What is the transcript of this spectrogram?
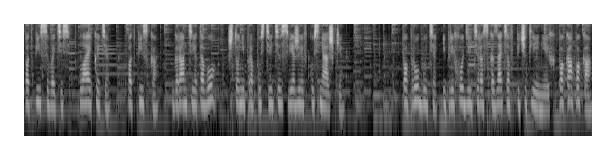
подписывайтесь, лайкайте, подписка, гарантия того, что не пропустите свежие вкусняшки. Попробуйте и приходите рассказать о впечатлениях. Пока-пока.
